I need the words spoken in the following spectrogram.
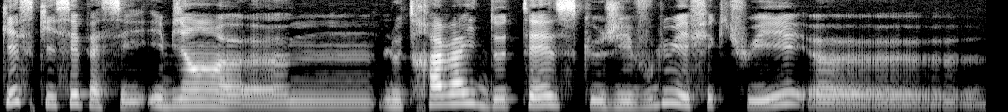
Qu'est-ce qui s'est passé? Eh bien, euh, le travail de thèse que j'ai voulu effectuer, euh,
